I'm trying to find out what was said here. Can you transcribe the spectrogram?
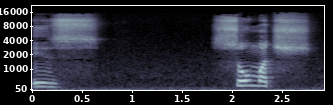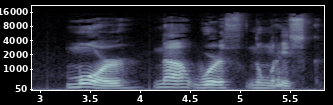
is so much more na worth nung risk.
